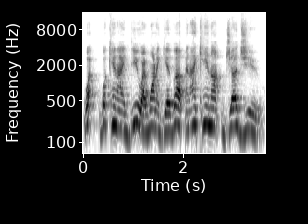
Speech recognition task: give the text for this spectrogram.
what, what can I do? I want to give up, and I cannot judge you.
